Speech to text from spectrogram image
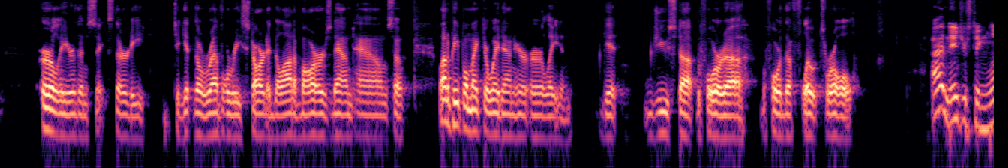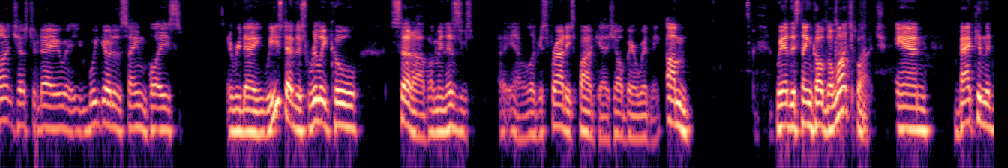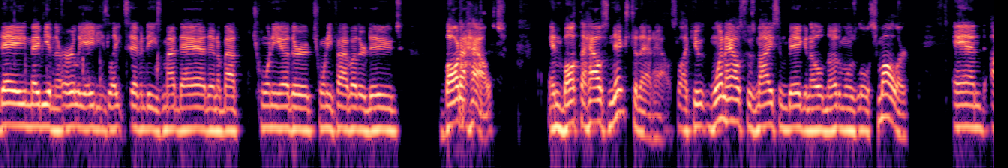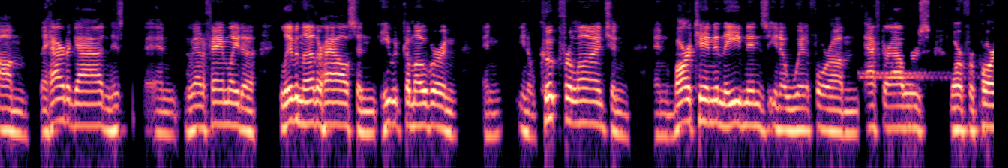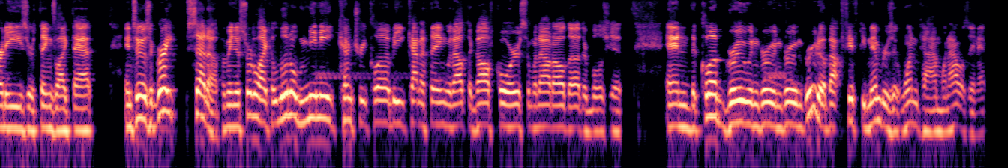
earlier than six thirty to get the revelry started. A lot of bars downtown, so a lot of people make their way down here early and get juiced up before uh, before the floats roll. I had an interesting lunch yesterday. We, we go to the same place every day. We used to have this really cool setup. I mean, this is uh, you know, look, it's Friday's podcast. Y'all bear with me. Um, we had this thing called the lunch bunch, and back in the day, maybe in the early '80s, late '70s, my dad and about 20 other, 25 other dudes bought a house and bought the house next to that house. Like it, one house was nice and big and old, and the other one was a little smaller. And um, they hired a guy and his and who had a family to live in the other house, and he would come over and and you know cook for lunch and and bartend in the evenings, you know, when for um after hours or for parties or things like that. And so it was a great setup. I mean, it's sort of like a little mini country clubby kind of thing without the golf course and without all the other bullshit. And the club grew and grew and grew and grew to about 50 members at one time when I was in it.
